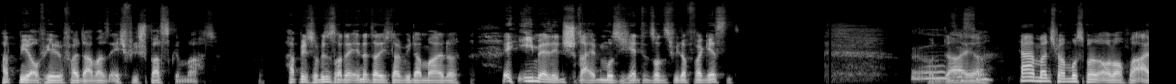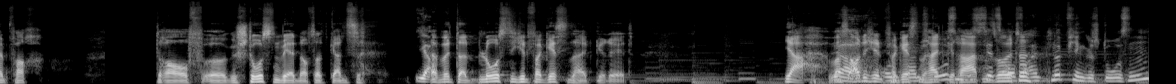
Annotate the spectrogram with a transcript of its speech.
Hat mir auf jeden Fall damals echt viel Spaß gemacht. Hab mich zumindest daran erinnert, dass ich dann wieder mal eine E-Mail hinschreiben muss. Ich hätte sonst wieder vergessen. Ja, Von siehste. daher. Ja, manchmal muss man auch noch mal einfach drauf äh, gestoßen werden auf das Ganze. Ja. Damit dann bloß nicht in Vergessenheit gerät. Ja, was Ja, auch nicht in Vergessenheit geraten jetzt sollte. Auf ein Knöpfchen gestoßen,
